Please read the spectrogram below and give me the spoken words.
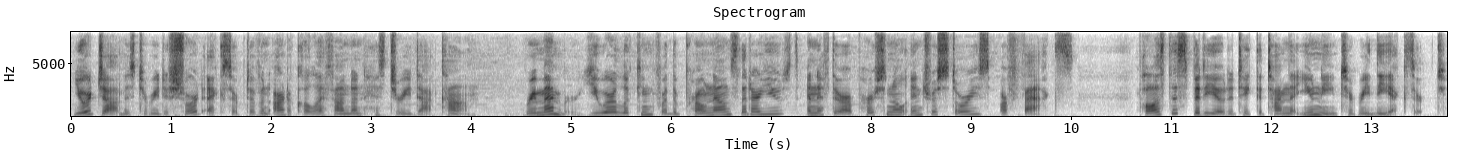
Your job is to read a short excerpt of an article I found on History.com. Remember, you are looking for the pronouns that are used and if there are personal interest stories or facts. Pause this video to take the time that you need to read the excerpt.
